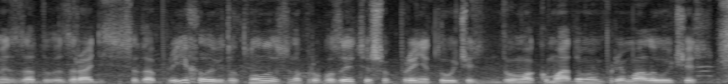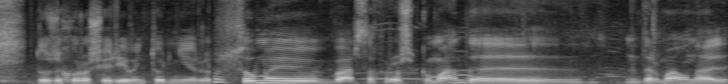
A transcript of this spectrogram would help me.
Ми з- радістю сюди приїхали, відгукнулися на пропозицію, щоб прийняти участь двома командами. Ми приймали участь. Дуже хороший рівень турніру. Суми Барса хороша команда. Не дарма вона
